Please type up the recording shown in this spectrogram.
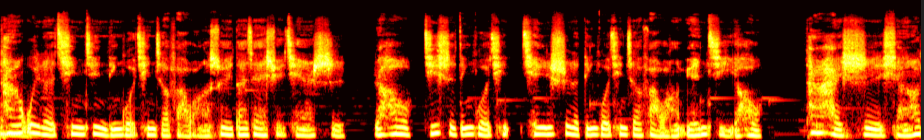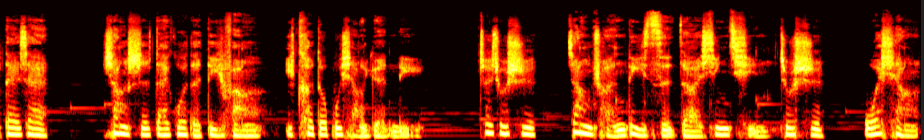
他为了亲近顶果钦哲法王，所以待在雪谦寺。然后，即使顶果钦前一世的顶果钦哲法王圆寂以后。他还是想要待在上师待过的地方，一刻都不想远离。这就是藏传弟子的心情，就是我想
